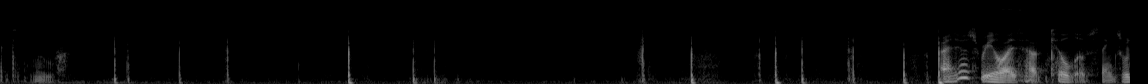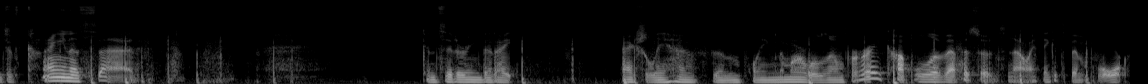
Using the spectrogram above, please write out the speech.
I can move. I just realized how to kill those things, which is kind of sad. Considering that I actually have been playing the Marble Zone for a couple of episodes now. I think it's been four.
